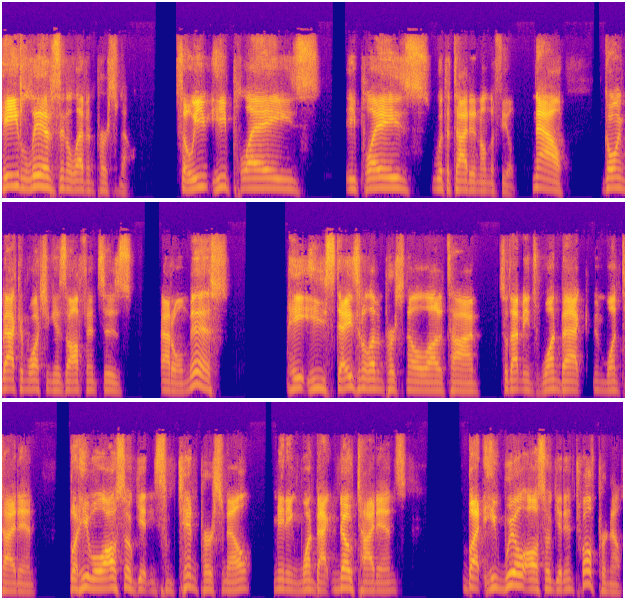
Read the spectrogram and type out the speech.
he lives in 11 personnel. So he he plays he plays with a tight end on the field. Now, going back and watching his offenses at Ole Miss, he he stays in 11 personnel a lot of time. So that means one back and one tight end. But he will also get in some 10 personnel, meaning one back, no tight ends but he will also get in 12 personnel,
